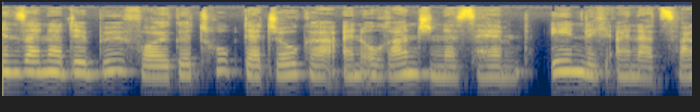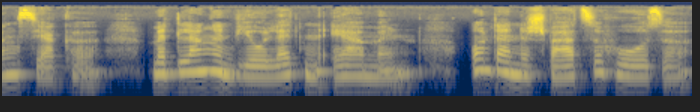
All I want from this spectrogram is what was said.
In seiner Debütfolge trug der Joker ein orangenes Hemd, ähnlich einer Zwangsjacke, mit langen violetten Ärmeln und eine schwarze Hose.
